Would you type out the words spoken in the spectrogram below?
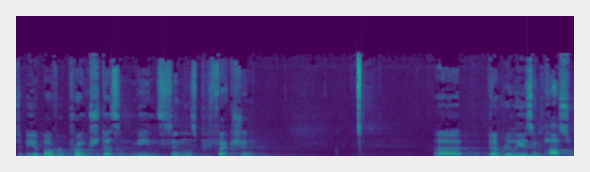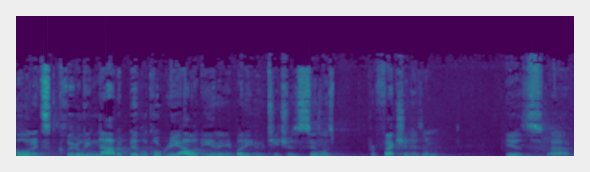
To be above reproach doesn't mean sinless perfection. Uh, that really is impossible, and it's clearly not a biblical reality. And anybody who teaches sinless perfectionism is uh,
